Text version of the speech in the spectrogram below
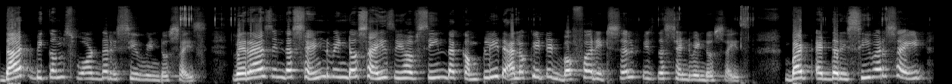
That becomes what the receive window size. Whereas in the send window size, you have seen the complete allocated buffer itself is the send window size. But at the receiver side,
